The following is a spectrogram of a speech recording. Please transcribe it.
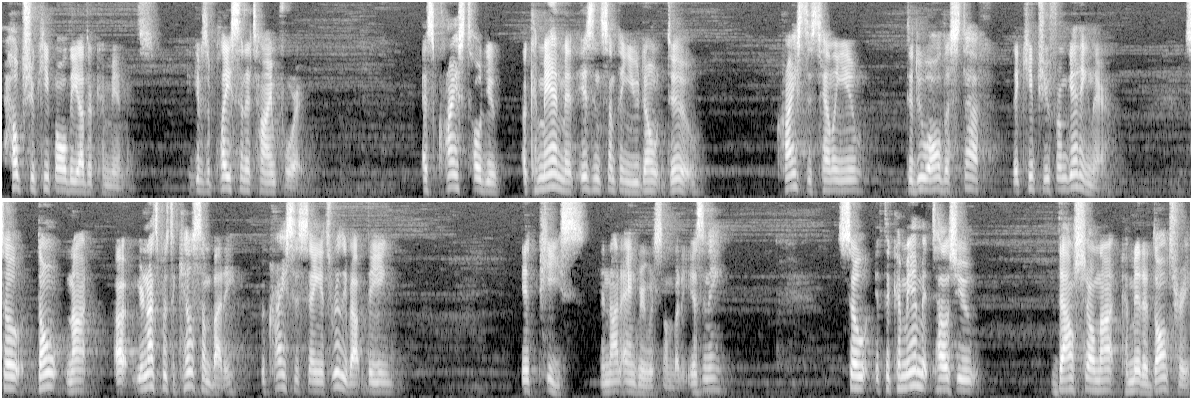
helps you keep all the other commandments. It gives a place and a time for it. As Christ told you, a commandment isn't something you don't do. Christ is telling you to do all the stuff that keeps you from getting there. So don't not, uh, you're not supposed to kill somebody, but Christ is saying it's really about being at peace and not angry with somebody, isn't he? So if the commandment tells you, thou shalt not commit adultery,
